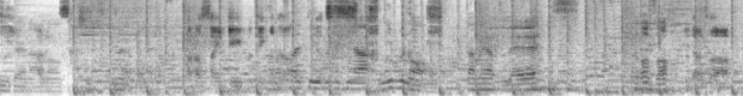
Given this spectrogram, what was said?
ブみたいなあの歌詞付きのやつねパラサイトイブ的な。パラサイトイブ的な2部の歌のやつです。どうぞ。皆さん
